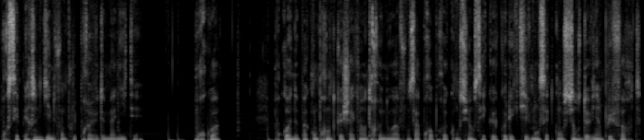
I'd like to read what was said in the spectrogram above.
pour ces personnes qui ne font plus preuve d'humanité, pourquoi? Pourquoi ne pas comprendre que chacun d'entre nous avons sa propre conscience et que collectivement cette conscience devient plus forte?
